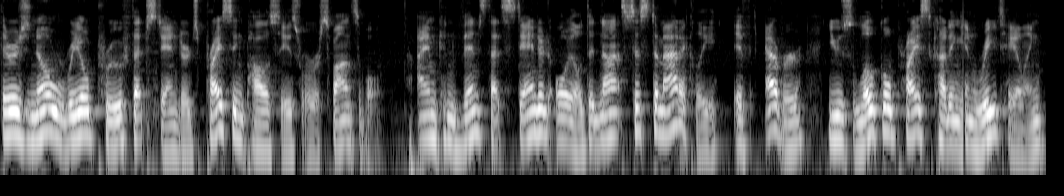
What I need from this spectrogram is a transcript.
there is no real proof that Standard's pricing policies were responsible. I am convinced that Standard Oil did not systematically, if ever, use local price cutting in retailing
